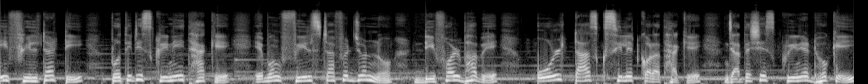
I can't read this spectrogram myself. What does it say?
এই ফিল্টারটি প্রতিটি স্ক্রিনেই থাকে এবং ফিল্ড স্টাফের জন্য ডিফল্টভাবে ওল্ড টাস্ক সিলেক্ট করা থাকে, যাতে সে স্ক্রিনে ঢোকেই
